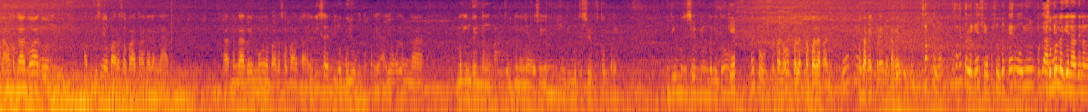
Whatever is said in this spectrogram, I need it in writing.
wala kang magagawa dun. Sabi ko sa'yo, para sa bata na lang lahat. Lahat ng gagawin mo ngayon para sa bata. Hindi sa binubuyo kita pre. Ayaw ko lang na maging ganyan ka. Tulad na nangyari sa'yo. Hindi, hindi mo deserve to pre. Hindi mo deserve yung ganito. Kaya- Ano to? So, ano? Balat na balatan? Yeah. Masakit pre, masakit. Sakto lang. Masakit talaga yan, syempre sugat. Pero yung pag Gusto mo lagyan natin ng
